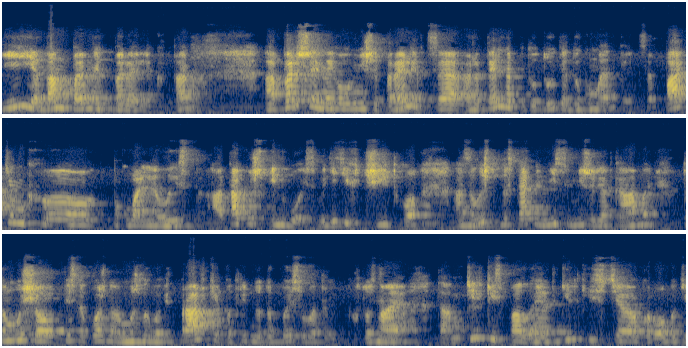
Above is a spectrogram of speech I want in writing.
і я дам певний перелік. Так? А перший найголовніший перелік це ретельно підготуйте документи. Це пакінг, е, пакувальний лист, а також інвойс. Ведіть їх чітко, залиште достатньо місця між рядками, тому що після кожної можливо відправки потрібно дописувати, хто знає там кількість палет, кількість е, коробок,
